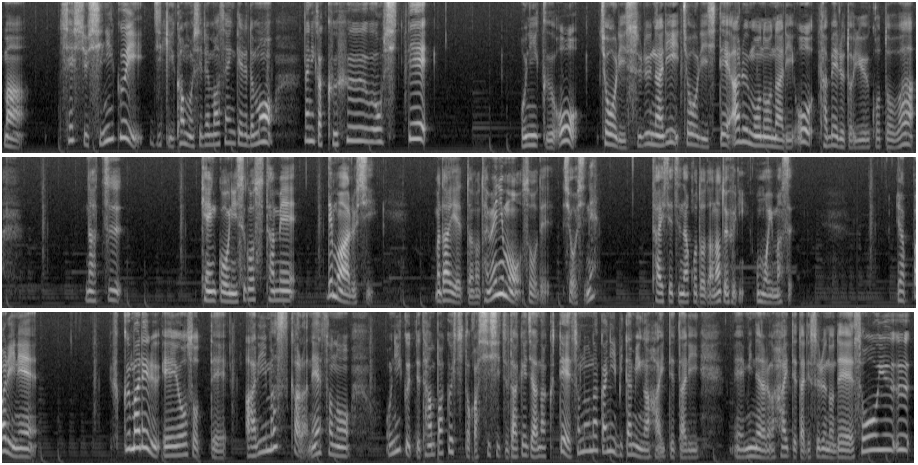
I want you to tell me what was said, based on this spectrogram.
ま摂取しにくい時期かもしれませんけれども何か工夫をしてお肉を調理するなり調理してあるものなりを食べるということは夏健康に過ごすためでもあるし、まあ、ダイエットのためにもそうでしょうしね大切なことだなというふうに思います。やっぱりね含まれる栄養素ってありますからねそのお肉ってタンパク質とか脂質だけじゃなくてその中にビタミンが入ってたりえー、ミネラルが入ってたりするのでそういう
